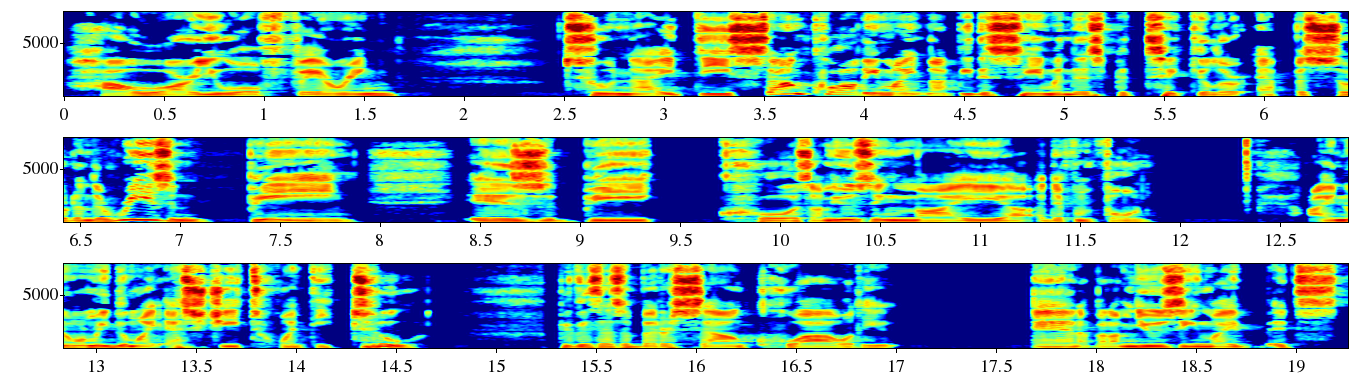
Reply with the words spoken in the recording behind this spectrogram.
How are you all faring tonight? The sound quality might not be the same in this particular episode, and the reason being is because I'm using my uh, a different phone. I normally do my SG22 because it has a better sound quality and but I'm using my it's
